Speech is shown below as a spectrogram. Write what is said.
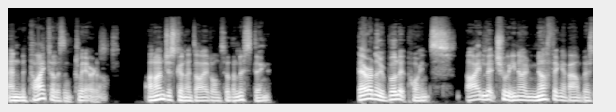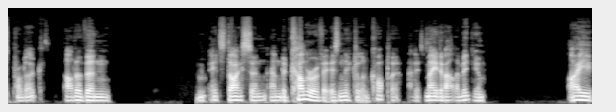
and the title isn't clear enough, and I'm just going to dive onto the listing, there are no bullet points. I literally know nothing about this product other than it's Dyson and the color of it is nickel and copper and it's made of aluminium. I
